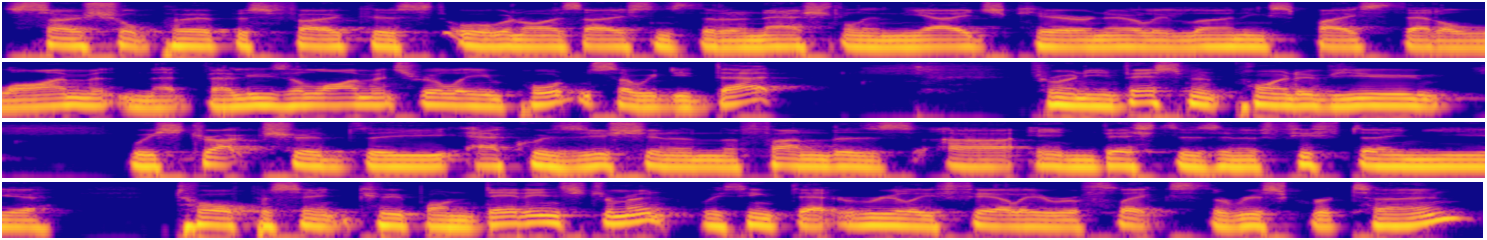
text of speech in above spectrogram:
social purpose focused organisations that are national in the aged care and early learning space, that alignment and that values alignment is really important. So we did that. From an investment point of view, we structured the acquisition and the funders are investors in a 15 year 12% coupon debt instrument. We think that really fairly reflects the risk return.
